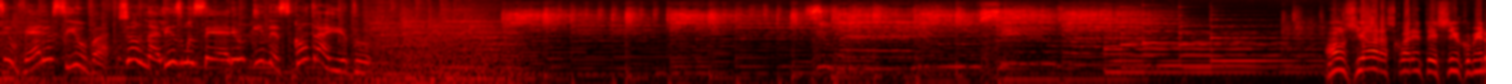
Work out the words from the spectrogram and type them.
Silvério Silva, jornalismo sério e descontraído. Onze horas 45 minutos.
